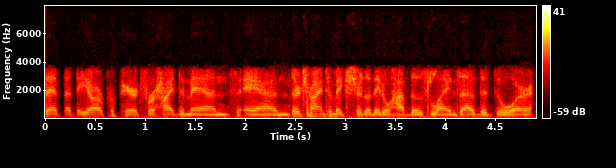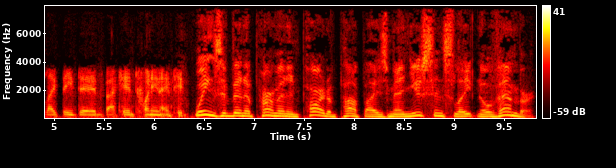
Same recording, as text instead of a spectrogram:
said that they are prepared for high demand and they're trying to make sure that they don't have those lines out the door like they did back in 2019. Wings have been a permanent part of Popeye's menu since late November.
